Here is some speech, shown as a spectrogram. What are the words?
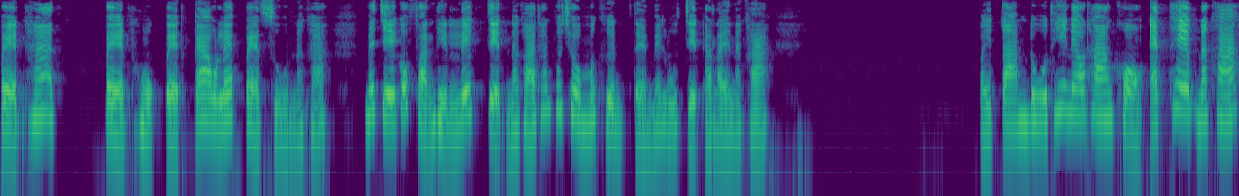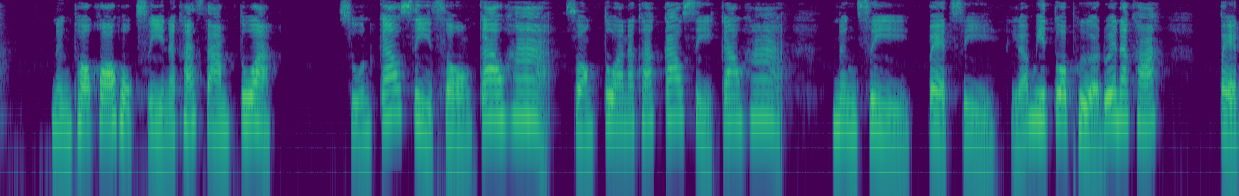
85 86 89 และ 80 นะคะ แม่เจก็ฝันเห็นเลข 7 นะคะ ท่านผู้ชมเมื่อคืนแต่ไม่รู้ 7 อะไรนะคะ ไปตามดูที่แนวทางของแอดเทพนะคะ หนึ่งทอคอหกสี่นะคะสามตัวศูนย์เก้าสี่สองเก้าห้าสองตัวนะคะเก้าสี่เก้าห้าหนึ่งสี่แปดสี่แล้วมีตัวเผื่อด้วยนะคะแปด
